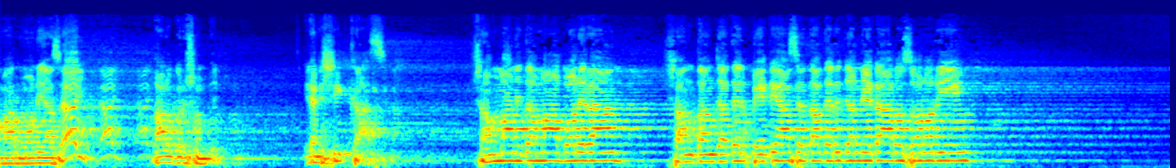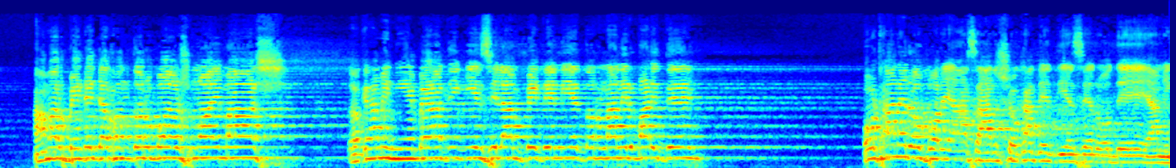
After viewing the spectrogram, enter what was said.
আমার মনে আছে। ভালো করে শুনবে। এখানে শিক্ষা আছে। সম্মানিত মা বোনেরা, সন্তান যাদের পেটে আছে তাদের জন্য এটা আরও জরুরি। আমার পেটে যখন তোর বয়স নয় মাস তোকে আমি নিয়ে বেড়াতে গিয়েছিলাম, পেটে নিয়ে তোর নানির বাড়িতে। ওঠানের ওপরে আসার শোকাতে দিয়েছে রোদে, আমি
